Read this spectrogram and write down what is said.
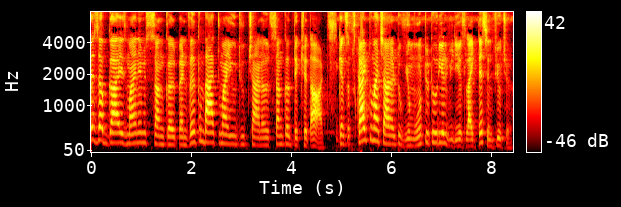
is up guys, my name is Sankalp and welcome back to my YouTube channel Sankalp Dixit Arts. You can subscribe to my channel to view more tutorial videos like this in future.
